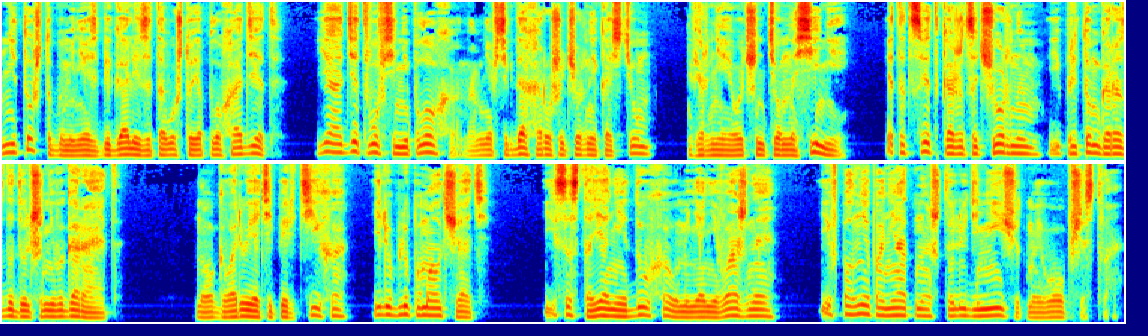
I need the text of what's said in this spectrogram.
Не то чтобы меня избегали из-за того, что я плохо одет, я одет вовсе неплохо, на мне всегда хороший черный костюм, вернее, очень темно-синий. Этот цвет кажется черным и притом гораздо дольше не выгорает. Но говорю я теперь тихо и люблю помолчать. И состояние духа у меня неважное, и вполне понятно, что люди не ищут моего общества.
